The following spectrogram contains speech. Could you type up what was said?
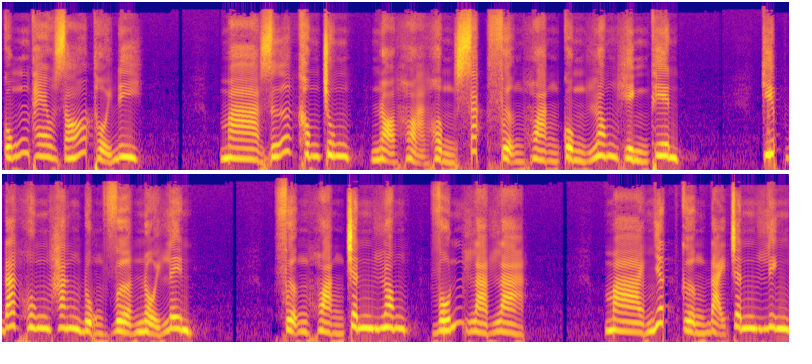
cũng theo gió thổi đi. Mà giữa không trung, nọ hỏa hồng sắc phượng hoàng cùng long hình thiên. Kiếp đã hung hăng đụng vừa nổi lên. Phượng hoàng chân long, vốn là là. Mà nhất cường đại chân linh.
